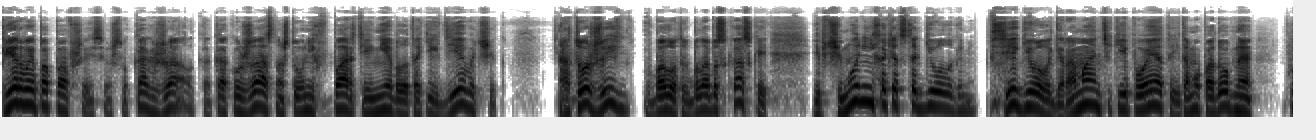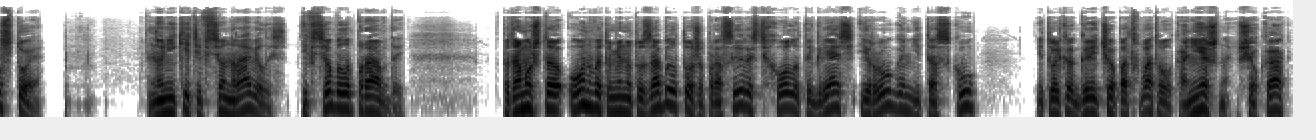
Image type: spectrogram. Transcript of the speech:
первое попавшееся, что как жалко, как ужасно, что у них в партии не было таких девочек, а то жизнь в болотах была бы сказкой, и почему они не хотят стать геологами? Все геологи, романтики и поэты и тому подобное — пустое. Но Никите все нравилось, и все было правдой, потому что он в эту минуту забыл тоже про сырость, холод и грязь, и ругань, и тоску, и только горячо подхватывал «конечно, еще как!»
